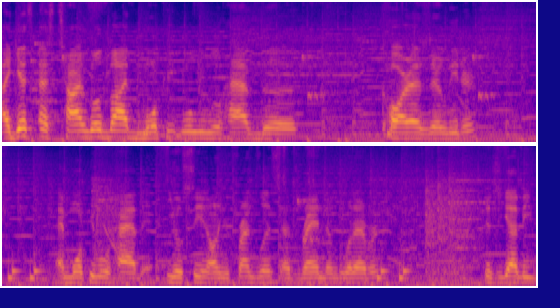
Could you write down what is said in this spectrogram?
I guess as time goes by, more people will have the car as their leader, and more people have it. You'll see it on your friends list as randoms, whatever. Just you gotta be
